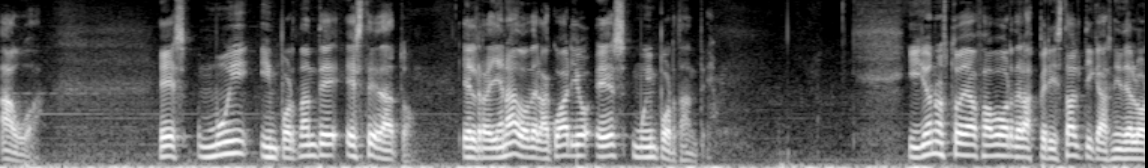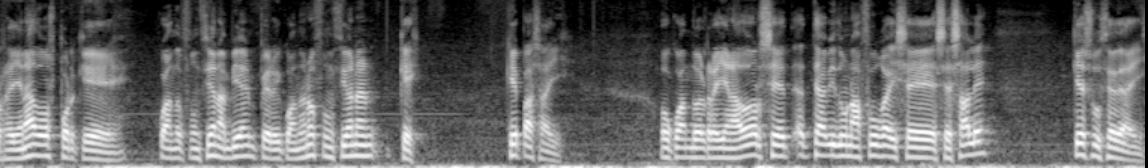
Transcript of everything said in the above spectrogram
agua. Es muy importante este dato. El rellenado del acuario es muy importante. Y yo no estoy a favor de las peristálticas ni de los rellenados porque cuando funcionan bien, pero y cuando no funcionan, ¿qué? ¿Qué pasa ahí? O cuando el rellenador se, te ha habido una fuga y se, se sale, ¿qué sucede ahí?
